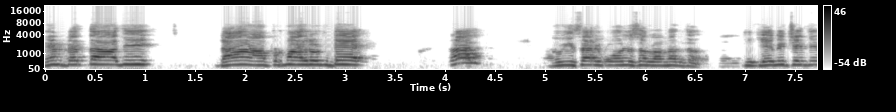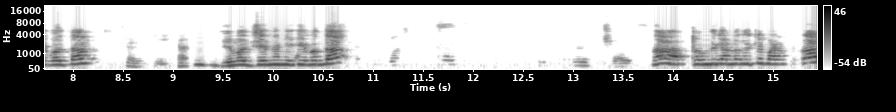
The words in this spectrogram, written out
నేను పెద్ద అది. దా అప్పుడు మాదిరి ఉంటే. నువ్వు ఈసారి పోలీసు వాళ్ళు అన్నద్దు నీకేమిచ్చింది ఈ ఏమొచ్చింది నీకు ఈ తొమ్మిది గంటల నుంచి రా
